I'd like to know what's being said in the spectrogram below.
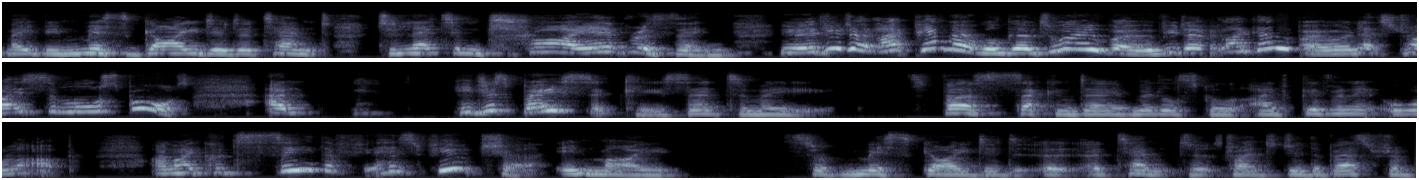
maybe misguided attempt to let him try everything. You know, if you don't like piano, we'll go to oboe. If you don't like oboe, let's try some more sports. And he just basically said to me, first, second day of middle school, I've given it all up. And I could see the, his future in my sort of misguided uh, attempt at trying to do the best for him.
